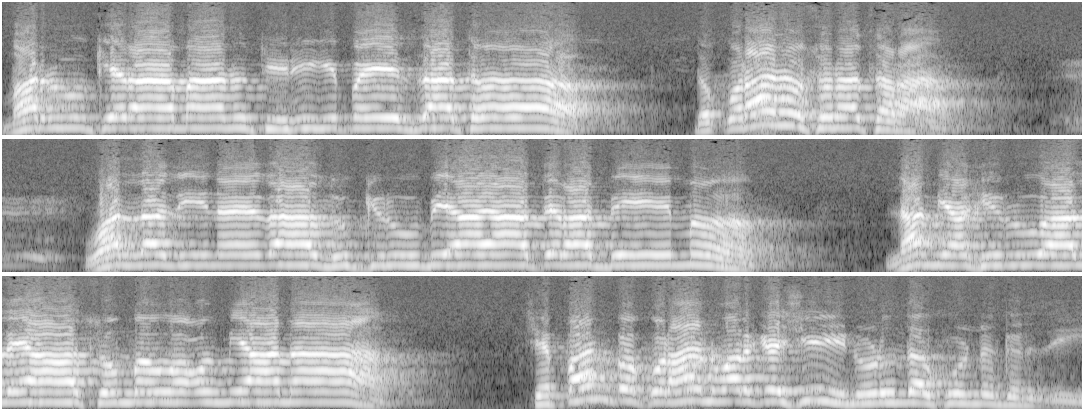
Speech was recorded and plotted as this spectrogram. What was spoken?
مروا کراما نو تیریږي په عزت۔ د قران او سنت سره والذین اذا ذکروا بیاات ربهم لم یخروا علیها ثم وعميانا چې پن په قران ورګشي نړوندا کونډ ګرځي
